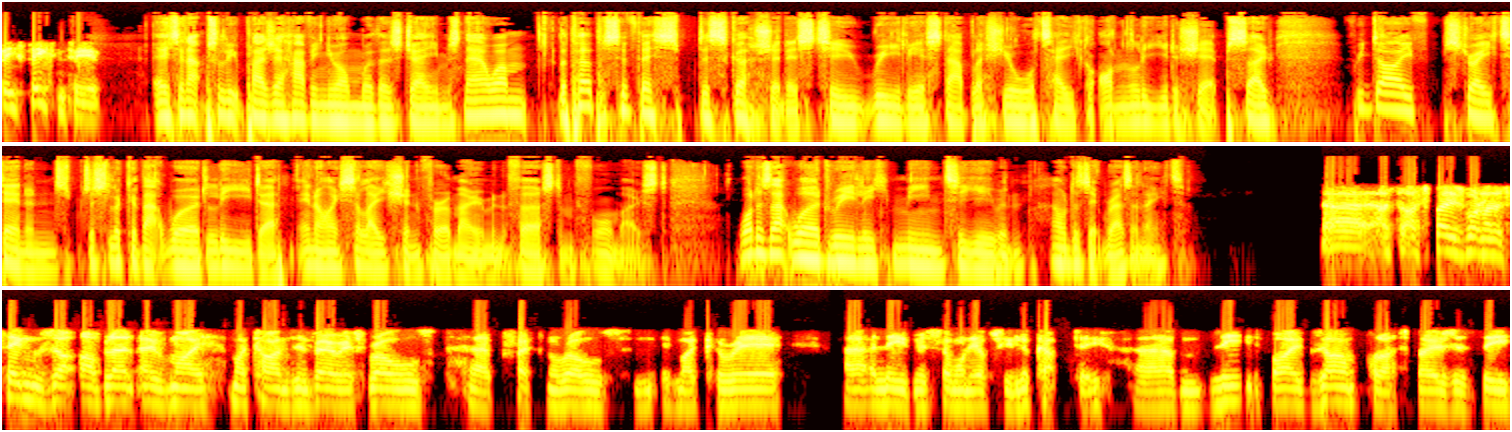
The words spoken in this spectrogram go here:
be speaking to you. It's an absolute pleasure having you on with us, James. Now, um, the purpose of this discussion is to really establish your take on leadership. So, if we dive straight in and just look at that word leader in isolation for a moment, first and foremost, what does that word really mean to you, and how does it resonate? Uh, I, I, suppose one of the things I've learned over my, my times in various roles, uh, professional roles in, in my career, uh, a leader is someone you obviously look up to. Um, lead by example, I suppose, is the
